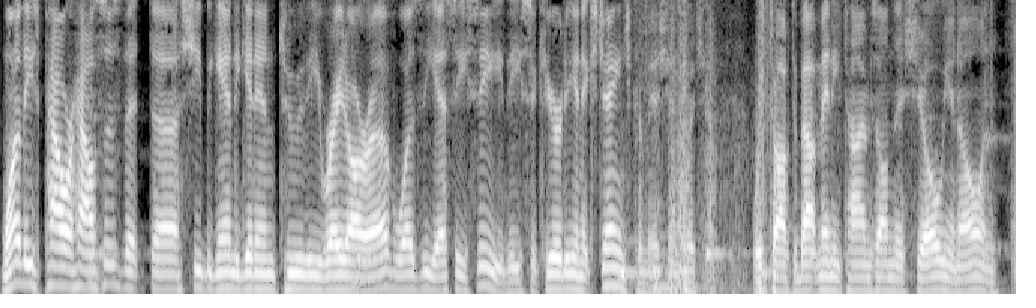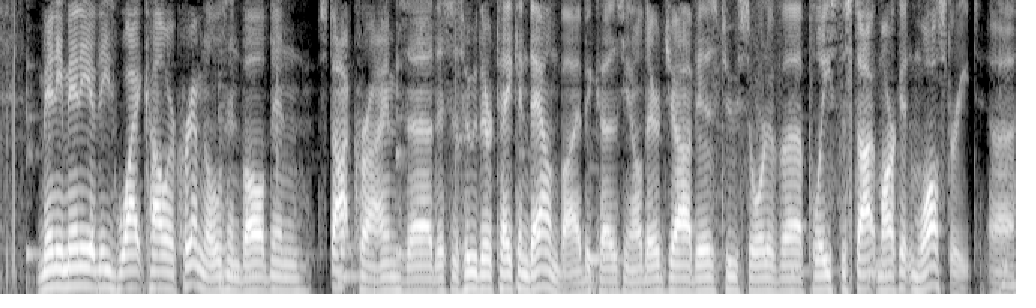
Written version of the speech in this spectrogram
one of these powerhouses that uh, she began to get into the radar of was the SEC, the Security and Exchange Commission, which we've talked about many times on this show, you know, and many, many of these white collar criminals involved in stock crimes, uh, this is who they're taken down by because, you know, their job is to sort of uh, police the stock market and Wall Street, uh,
